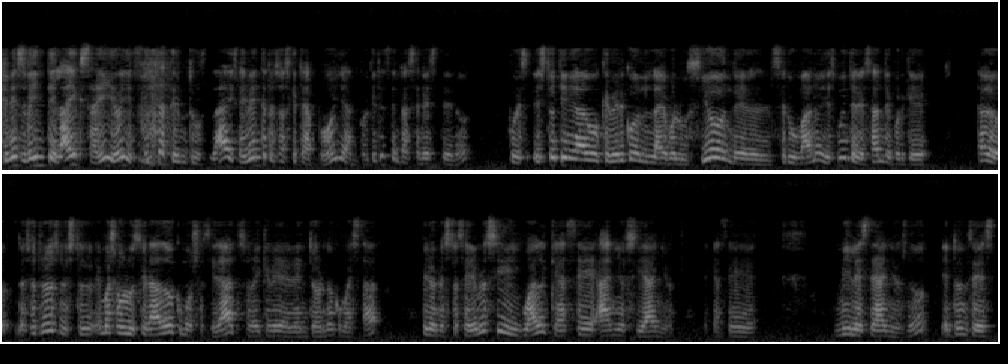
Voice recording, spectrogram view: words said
Tienes 20 likes ahí, oye, céntrate en tus likes, hay 20 personas que te apoyan, ¿por qué te centras en este, no? Pues esto tiene algo que ver con la evolución del ser humano y es muy interesante porque, claro, nosotros hemos evolucionado como sociedad, solo hay que ver el entorno como está, pero nuestro cerebro sigue igual que hace años y años, que hace miles de años, ¿no? Entonces,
